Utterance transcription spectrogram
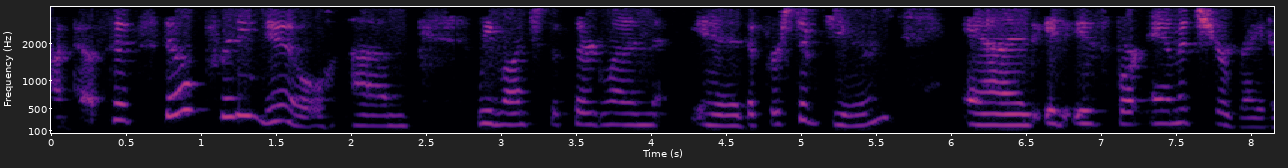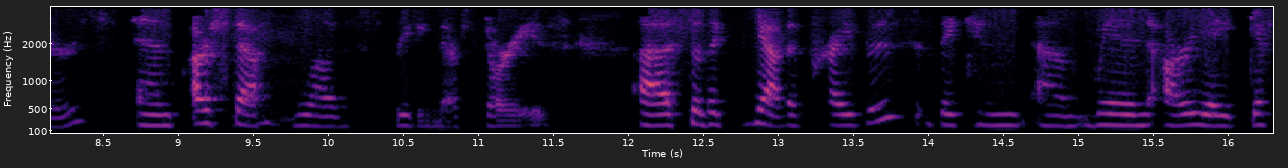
contest, so it's still pretty new. Um, we launched the third one the 1st of June, and it is for amateur writers, and our staff loves reading their stories. Uh, so the yeah the prizes they can um, win REI gift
